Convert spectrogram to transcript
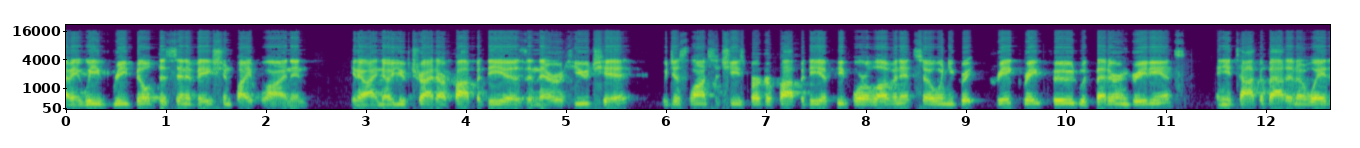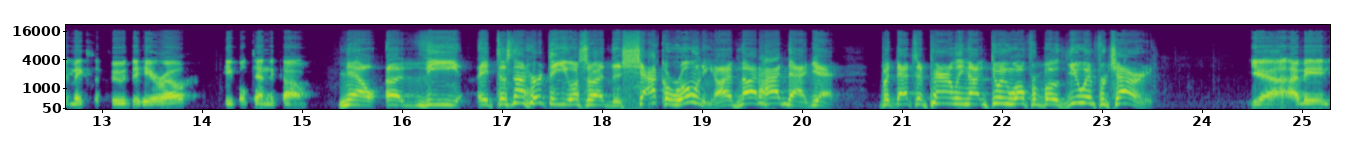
I mean, we've rebuilt this innovation pipeline, and you know, I know you've tried our papadias, and they're a huge hit. We just launched a cheeseburger papadia. People are loving it. So when you create great food with better ingredients, and you talk about it in a way that makes the food the hero, people tend to come. Now, uh, the it does not hurt that you also had the Shaq-a-Roni. I have not had that yet, but that's apparently not doing well for both you and for charity. Yeah, I mean,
